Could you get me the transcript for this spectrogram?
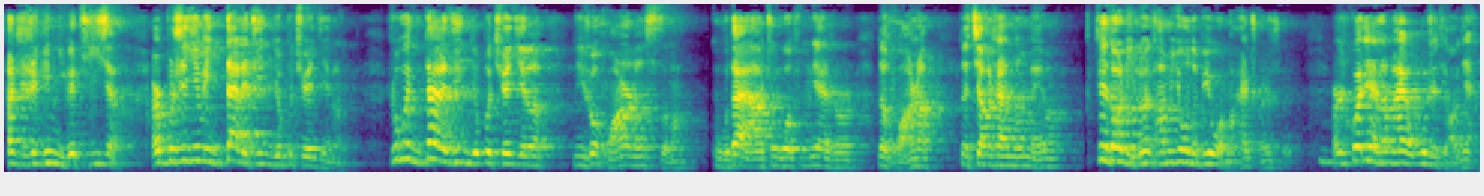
它只是给你一个提醒，而不是因为你戴了金你就不缺金了。如果你戴了金你就不缺金了，你说皇上能死吗？古代啊，中国封建的时候，那皇上那江山能没吗？这套理论他们用的比我们还纯熟，而关键他们还有物质条件，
